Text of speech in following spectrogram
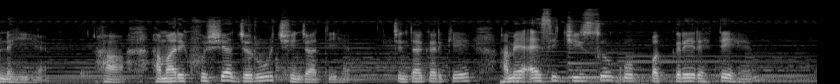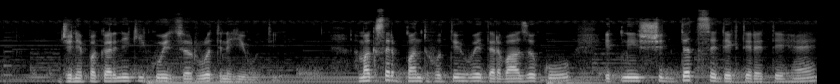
नहीं है। हाँ हमारी खुशियाँ ज़रूर छीन जाती हैं। चिंता करके हमें ऐसी चीज़ों को पकड़े रहते हैं, जिन्हें पकड़ने की कोई ज़रूरत नहीं होती। हम अक्सर बंद होते हुए दरवाज़ों को इतनी शिद्दत से देखते रहते हैं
